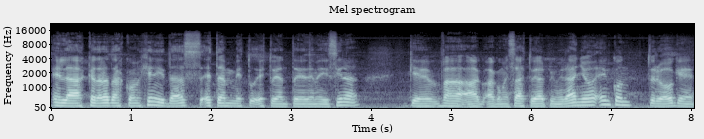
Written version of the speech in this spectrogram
En las cataratas congénitas, esta es mi estudiante de medicina, que va a, comenzar a estudiar el primer año, encontró que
